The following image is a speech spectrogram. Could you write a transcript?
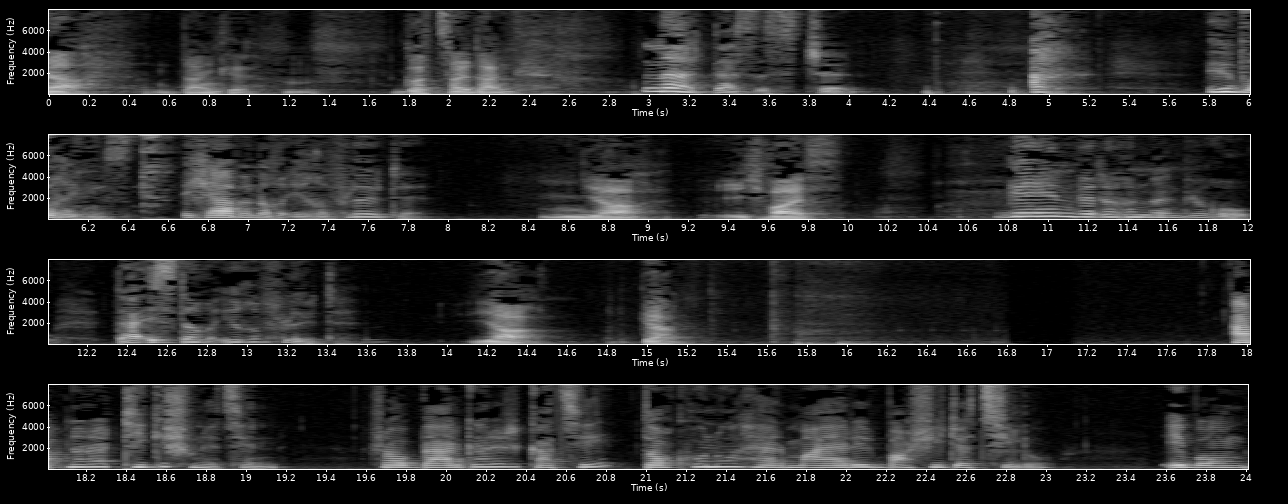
Ja, danke. Gott sei Dank. Na, das ist schön. Ach, übrigens, ich habe noch Ihre Flöte. Ja, ich weiß. Gehen wir doch in mein Büro. Da ist doch Ihre Flöte. Ja, gern. আপনারা ঠিকই শুনেছেন ফ্রাও ব্যার্গারের কাছে তখনও হ্যার মায়ারের বাঁশিটা ছিল এবং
